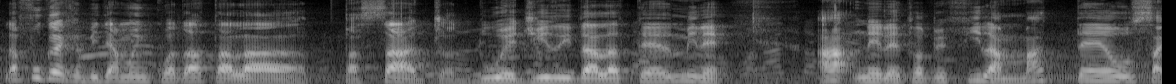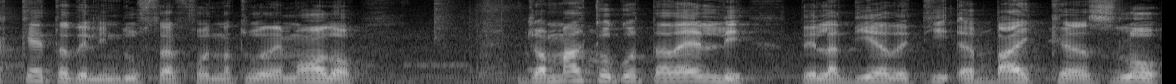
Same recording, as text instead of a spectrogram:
La fuga che vediamo inquadrata al passaggio a due giri dal termine ha nelle proprie fila Matteo Sacchetta dell'Industrial Fornature Moro Gianmarco Cottarelli della DRT Bike Slow,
